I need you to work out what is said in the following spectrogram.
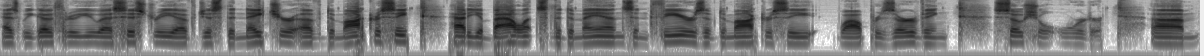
as we go through U.S. history of just the nature of democracy. How do you balance the demands and fears of democracy while preserving social order. Um,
